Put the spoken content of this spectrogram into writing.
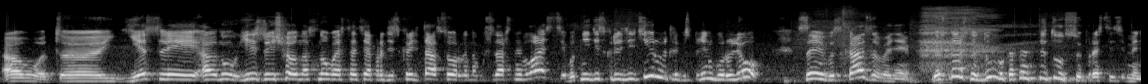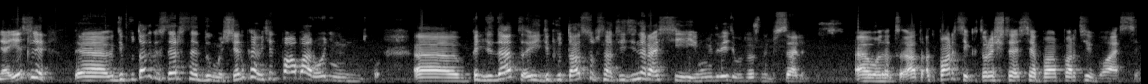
А, вот. Э, если, а, ну, есть же еще у нас новая статья про дискредитацию органов государственной власти. Вот не дискредитирует ли господин Гурулев своими высказываниями Государственную Думу как Конституцию, простите меня? Если э, депутат Государственной Думы, член комитета по обороне, э, кандидат и депутат, собственно, от «Единой России», у Медведева тоже написали, э, вот, от, от, от партии, которая считает себя партией власти,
